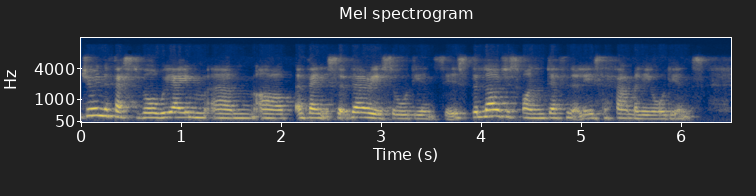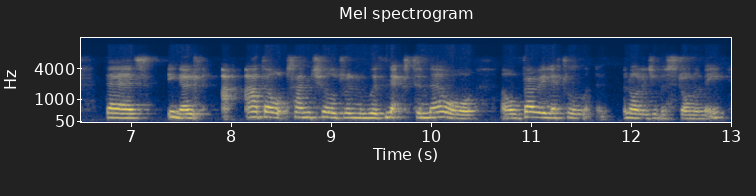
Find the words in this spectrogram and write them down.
During the festival, we aim um, our events at various audiences. The largest one definitely is the family audience. There's, you know, adults and children with next to no or, or very little knowledge of astronomy.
